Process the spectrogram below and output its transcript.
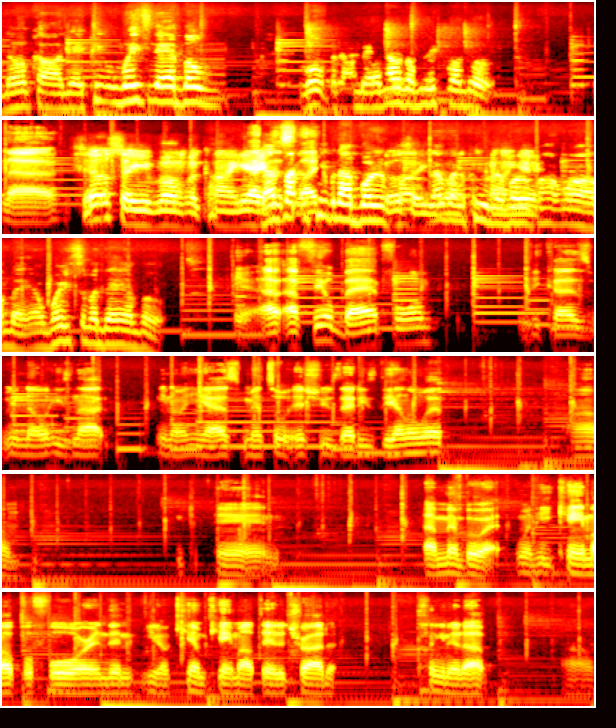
no Kanye. People wasting their vote, vote for that man. That was a waste of vote. Nah, Phil say you voting for Kanye. That's just like the people that voted Those for. are That's you like the people that voted Kanye. for Haram, man, and wasting a damn vote. yeah, I, I feel bad for him because we know he's not, you know, he has mental issues that he's dealing with. Um, and I remember when he came up before, and then you know Kim came out there to try to clean it up. Um,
